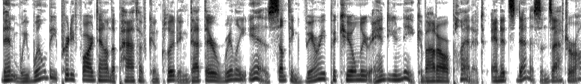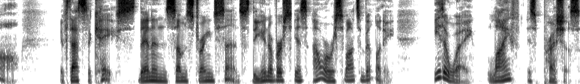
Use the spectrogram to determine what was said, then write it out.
Then we will be pretty far down the path of concluding that there really is something very peculiar and unique about our planet and its denizens after all. If that's the case, then in some strange sense, the universe is our responsibility. Either way, life is precious.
